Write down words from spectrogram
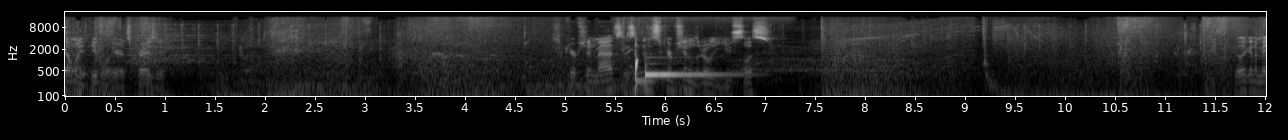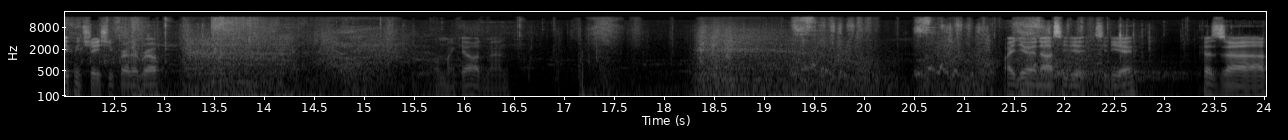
so many people here. It's crazy. Description mats? Isn't the description literally useless? You're really gonna make me chase you further, bro. Oh my god, man. Why are you doing uh, CDA? CDA? Because, uh...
